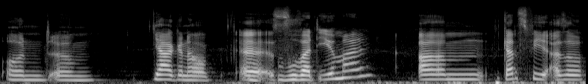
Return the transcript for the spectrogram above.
Und ähm, ja, genau. Äh, Wo wart ihr mal? Ähm, ganz viel. Also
